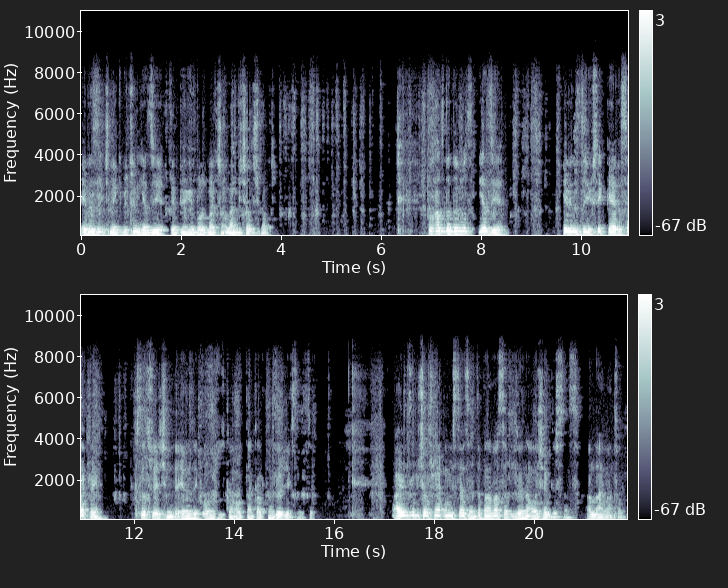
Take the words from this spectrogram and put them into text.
evinizin içindeki bütün yazıyı ve büyüyü bozmak için olan bir çalışmadır. Bu hazırladığımız yazıyı evinizde yüksek bir yerde saklayın. Kısa süre içinde evinizdeki olumsuzlukların ortadan kalktığını göreceksinizdir. Ayrıntılı bir çalışma yapmamı isterseniz de bana WhatsApp üzerinden ulaşabilirsiniz. Allah'a emanet olun.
